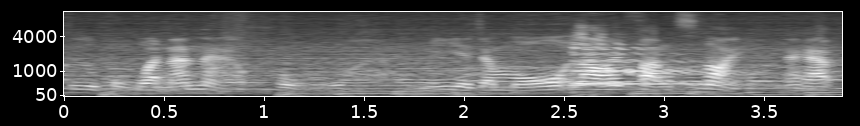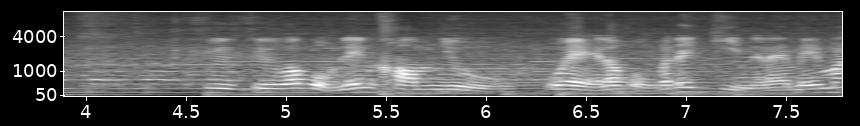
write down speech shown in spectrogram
คือผมวันนั้นน่ะโอ้โหมีอยากจะโม้เล่าให้ฟังสักหน่อยนะครับ คือคือว่าผมเล่นคอมอยู่เว้ยแล้วผมก็ได้กลิ่นอะไรไม่ไหม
